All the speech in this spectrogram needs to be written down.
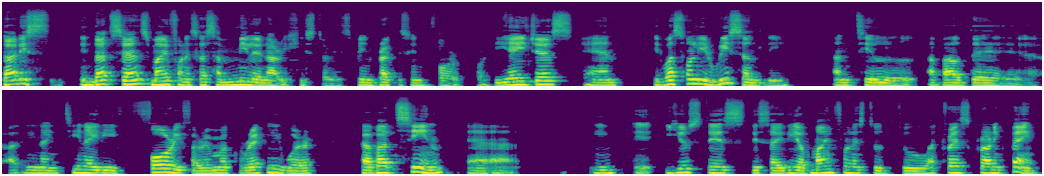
that is, in that sense, mindfulness has a millenary history. It's been practicing for, for the ages, and it was only recently, until about the uh, in 1984, if I remember correctly, where Kabat-Zinn uh, in, uh, used this this idea of mindfulness to to address chronic pain.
